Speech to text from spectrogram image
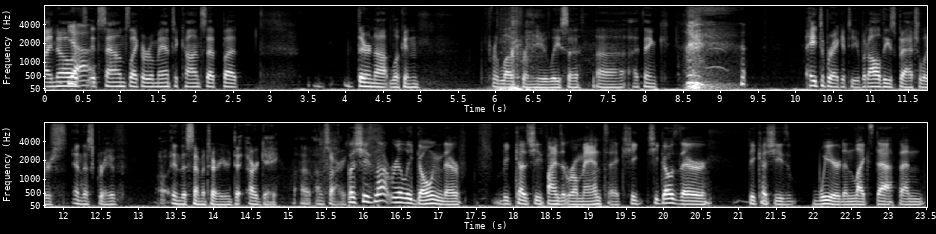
I know Yeah. it's, it sounds like a romantic concept, but they're not looking for love from you, Lisa. Uh, I think. hate to break it to you, but all these bachelors in this grave, in the cemetery, are, are gay. I, I'm sorry. But she's not really going there f- because she finds it romantic. She she goes there because she's weird and likes death and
